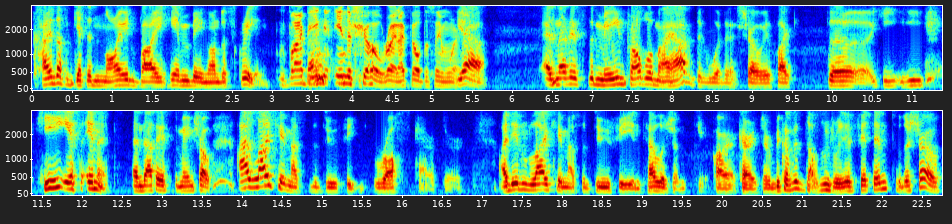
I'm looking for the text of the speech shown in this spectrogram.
kind of get annoyed by him being on the screen. By being That's- in the show, right? I felt the same way. Yeah, and that is the main problem I have with this show. Is like the he he he is in it, and that is the main show. I like him as the doofy Ross character. I didn't like him as a doofy, intelligent character because it doesn't really fit into the show,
